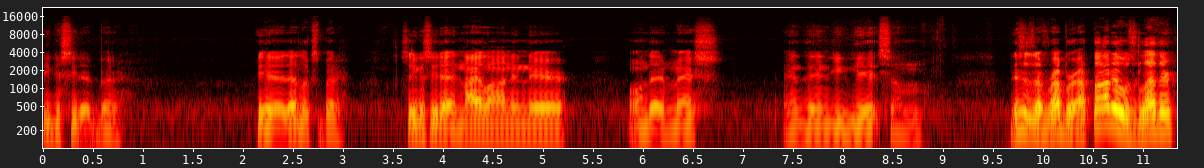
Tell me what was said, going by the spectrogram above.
you can see that better. Yeah, that looks better. So you can see that nylon in there on that mesh. And then you get some, this is a rubber. I thought it was leather,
